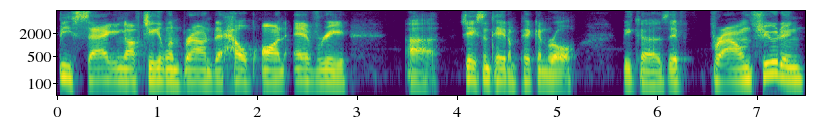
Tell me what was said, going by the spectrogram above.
be sagging off Jaylen Brown to help on every uh, Jayson Tatum pick and roll because if Brown's shooting,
